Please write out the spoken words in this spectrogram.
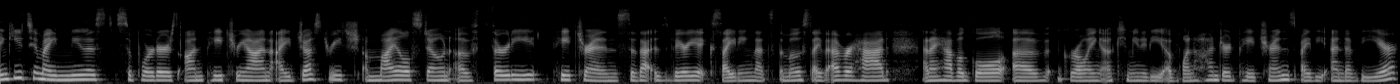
thank you to my newest supporters on Patreon. I just reached a milestone of 30 patrons, so that is very exciting. That's the most I've ever had, and I have a goal of growing a community of 100 patrons by the end of the year.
